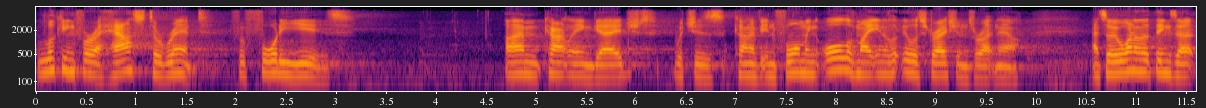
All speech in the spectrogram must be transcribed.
looking for a house to rent for 40 years. I'm currently engaged, which is kind of informing all of my illustrations right now. And so, one of the things that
